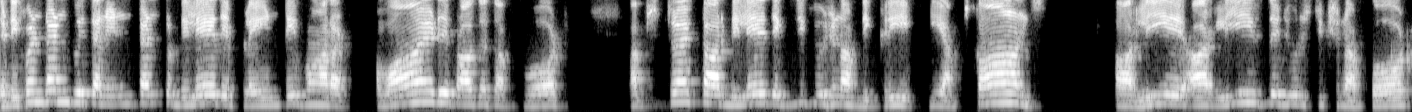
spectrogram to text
the defendant with an intent to delay the plaintiff or avoid the process of court. Obstruct or delay the execution of decree. He absconds or leave or leaves the jurisdiction of court,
